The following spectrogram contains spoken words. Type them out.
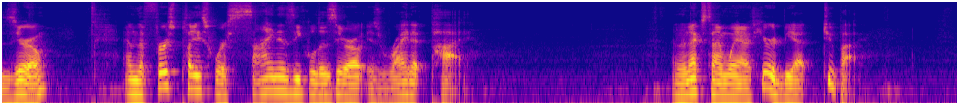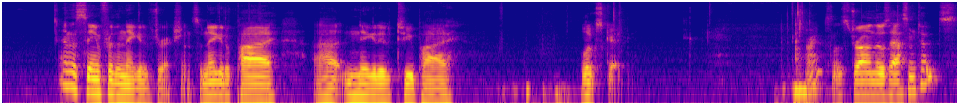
zero. And the first place where sine is equal to zero is right at pi. And the next time way out here would be at 2 pi. And the same for the negative direction. So negative pi, uh, negative 2 pi. Looks good. All right, so let's draw in those asymptotes.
